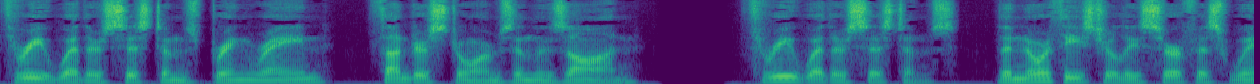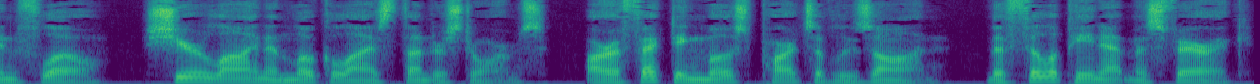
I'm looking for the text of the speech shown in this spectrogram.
Three weather systems bring rain, thunderstorms in Luzon. Three weather systems, the northeasterly surface wind flow, shear line and localized thunderstorms, are affecting most parts of Luzon. The Philippine Atmospheric,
